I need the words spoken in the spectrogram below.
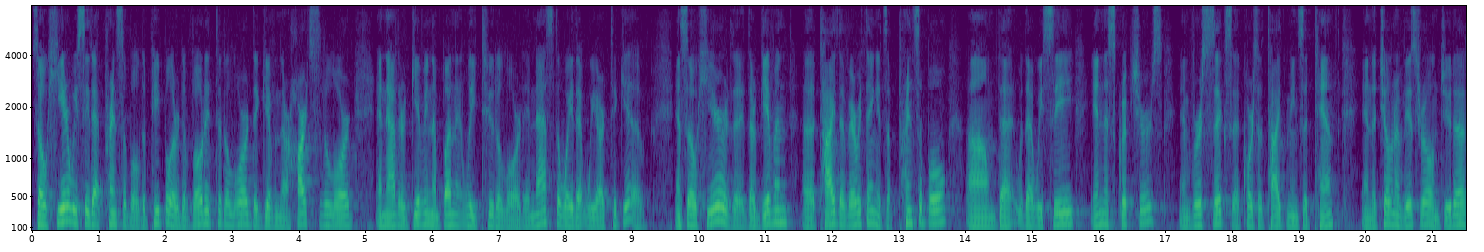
So here we see that principle. The people are devoted to the Lord, they've given their hearts to the Lord, and now they're giving abundantly to the Lord. And that's the way that we are to give. And so here they're given a tithe of everything. It's a principle um, that, that we see in the scriptures. In verse 6, of course, a tithe means a tenth. And the children of Israel and Judah,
